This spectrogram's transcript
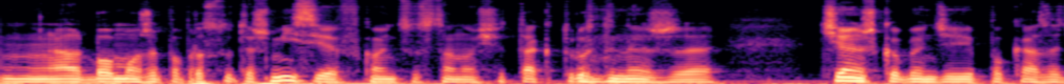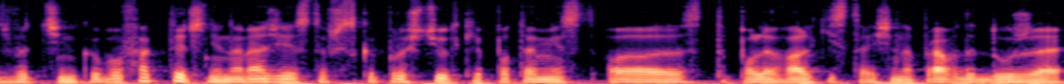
Mm, Albo może po prostu też misje w końcu staną się tak trudne, że ciężko będzie je pokazać w odcinku, bo faktycznie na razie jest to wszystko prościutkie, potem jest to pole walki staje się naprawdę duże,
